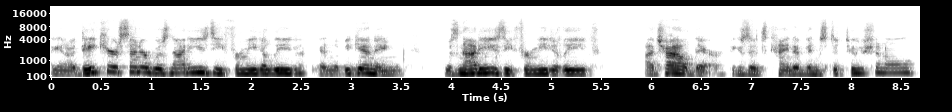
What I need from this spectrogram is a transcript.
you know a daycare center was not easy for me to leave in the beginning was not easy for me to leave a child there because it's kind of institutional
